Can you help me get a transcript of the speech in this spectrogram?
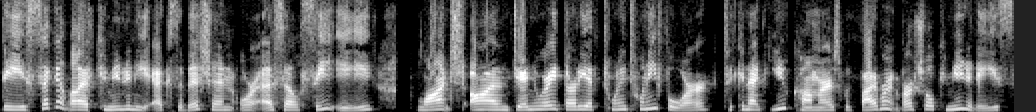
The Second Life Community Exhibition, or SLCE, launched on January 30th, 2024 to connect newcomers with vibrant virtual communities,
